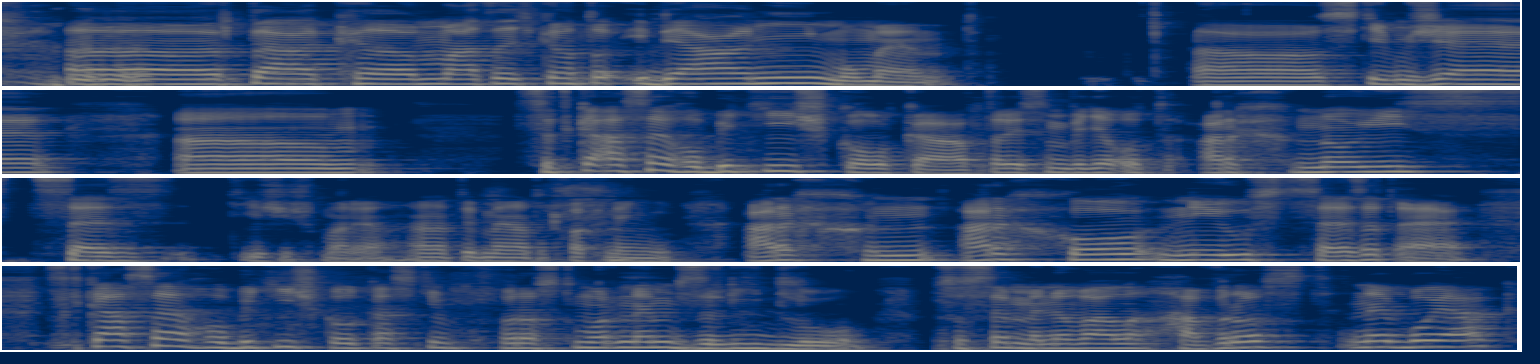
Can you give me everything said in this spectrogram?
eh, tak eh, máte teďka na to ideální moment. Eh, s tím, že ehm, setká se hobití školka, tady jsem viděl od Archnois CZ, ježišmarja, a na ty jména to fakt není. Arch, Archonius CZE. Setká se hobití školka s tím Frostmornem z Lidlu, co se jmenoval Havrost nebo jak?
